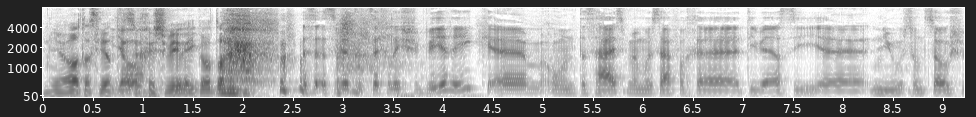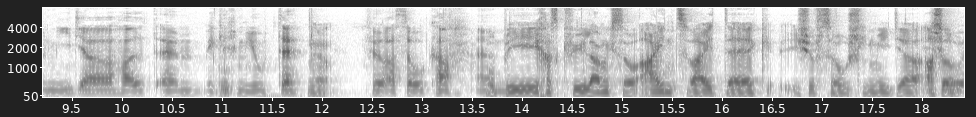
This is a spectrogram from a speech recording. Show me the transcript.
Ja, das wird Ja. sicher schwierig, oder? es, es wird jetzt ein bisschen schwierig ähm, und das heißt, man muss einfach äh, diverse äh, News und Social Media halt ähm, wirklich muten ja. Für Ahsoka. Ähm, Wobei ich habe das Gefühl, manchmal so ein, zwei Tage ist auf Social Media, also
